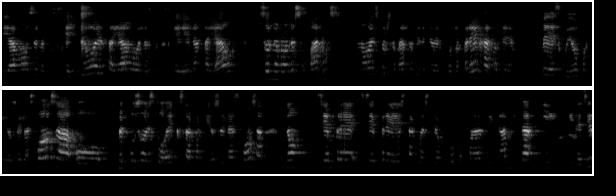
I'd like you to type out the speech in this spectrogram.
digamos, en las cosas que yo he fallado, en las cosas que él ha fallado, son errores humanos, no es personal, no tiene que ver por la pareja, no tiene, me descuidó porque yo soy la esposa o me puso esto extra porque yo soy la esposa, no, siempre, siempre esta cuestión como más dinámica y, y, decir,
